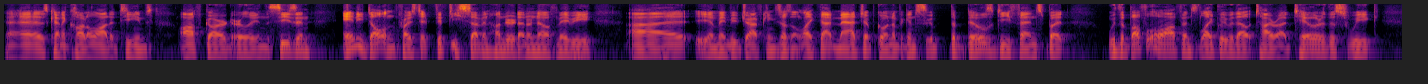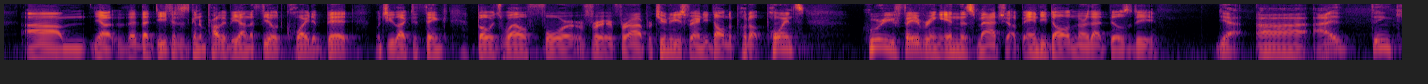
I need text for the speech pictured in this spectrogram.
uh, has kind of caught a lot of teams off guard early in the season. Andy Dalton priced at 5700. I don't know if maybe uh, you know maybe DraftKings doesn't like that matchup going up against the, the Bills defense, but with the Buffalo offense likely without Tyrod Taylor this week. Um, you know that, that defense is going to probably be on the field quite a bit, which you like to think bodes well for, for for opportunities for Andy Dalton to put up points. Who are you favoring in this matchup, Andy Dalton or that Bills D? Yeah, uh, I think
